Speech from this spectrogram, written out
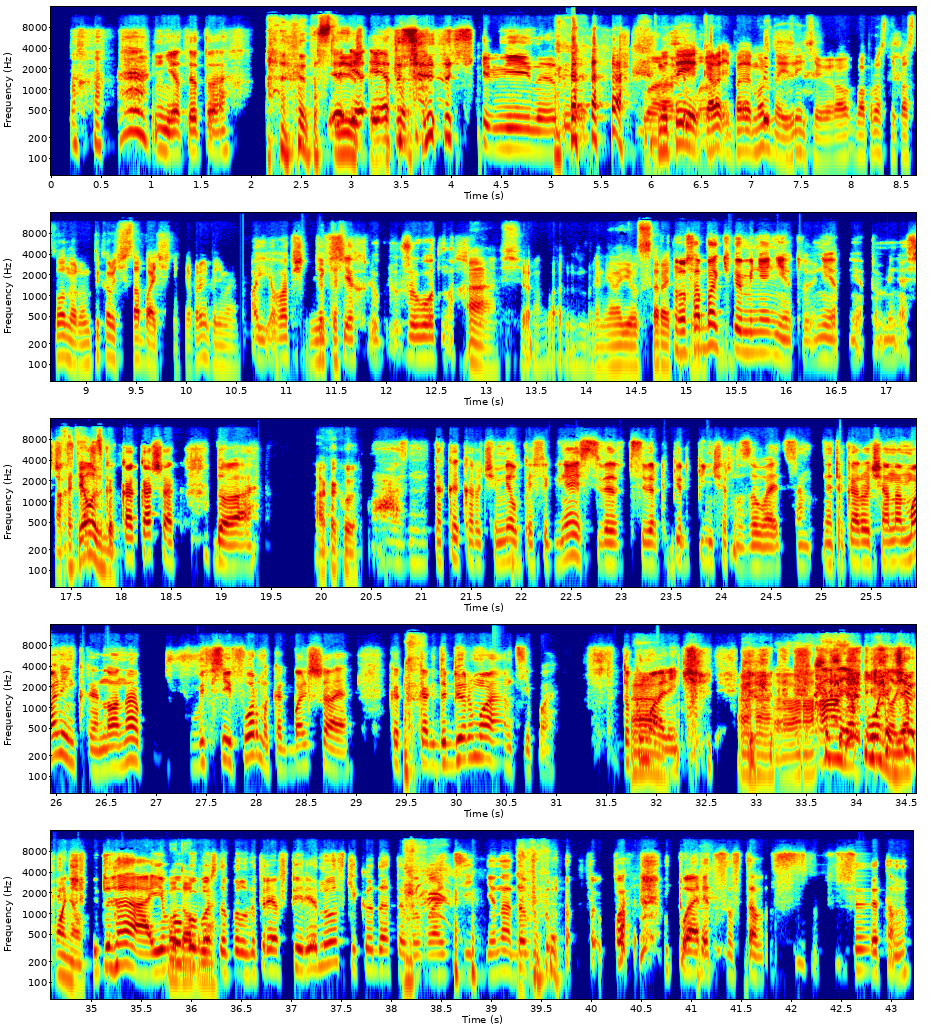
Нет, это, Это э- слишком. это, это семейное. да. Ну ты, ладно. коро- по- можно, извините, вопрос не по стонеру, ну ты, короче, собачник, я правильно понимаю? А я вообще Мне кажется- всех люблю, животных. А, все, ладно, блин, я надеялся сорать. Но собаки у меня нету. Нет, нет, у меня сейчас. хотелось бы? Как кошак. Да. А какой? А, такая, короче, мелкая фигня есть, свер- сверкпинчер называется. Это, короче, она маленькая, но она в- всей формы как большая, как, как доберман, типа. Только А. маленький. Ага. А, а, я понял, я понял. Да, его бы Удобно. можно было, например, в переноске куда-то вывозить. Не надо было па- париться с, там, с, с этим.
